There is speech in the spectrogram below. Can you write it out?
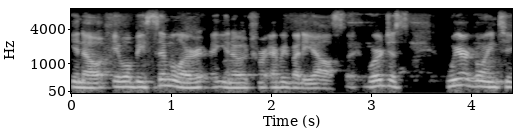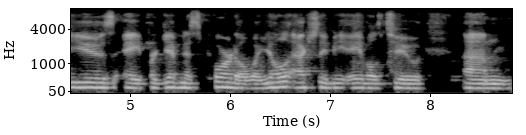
you know it will be similar you know for everybody else we're just we are going to use a forgiveness portal where you'll actually be able to um,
